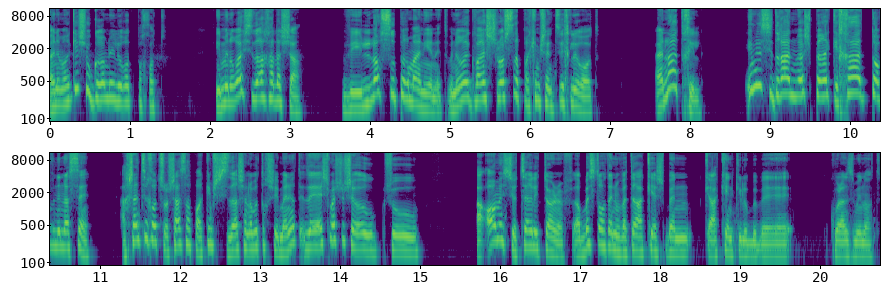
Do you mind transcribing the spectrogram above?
אני מרגיש שהוא גורם לי לראות פחות. אם אני רואה סדרה חדשה, והיא לא סופר מעניינת, ואני רואה כבר יש 13 פרקים שאני צריך לראות, אני לא אתחיל. אם זו סדרה, יש פרק אחד, טוב, ננסה. עכשיו אני צריך לראות 13 פרקים של סדרה שאני לא בטוח שהיא מעניינת, יש משהו שהוא, שהוא... העומס יוצר לי טרנף. הרבה סדרות אני מוותר רק יש בין, רק כן, כאילו, ב- ב- כולן זמינות.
